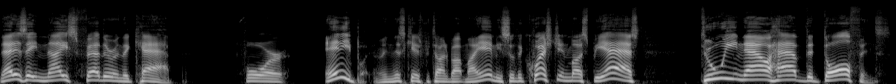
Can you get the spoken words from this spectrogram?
that is a nice feather in the cap for anybody. I mean, in this case, we're talking about Miami. So the question must be asked do we now have the Dolphins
